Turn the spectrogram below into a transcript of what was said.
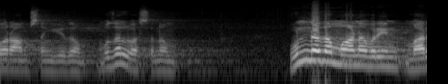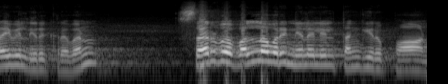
ஓராம் சங்கீதம் முதல் வசனம். உன்னதமானவரின் மறைவில் இருக்கிறவன் சர்வ வல்லவரின் நிழலில் தங்கியிருப்பான்.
